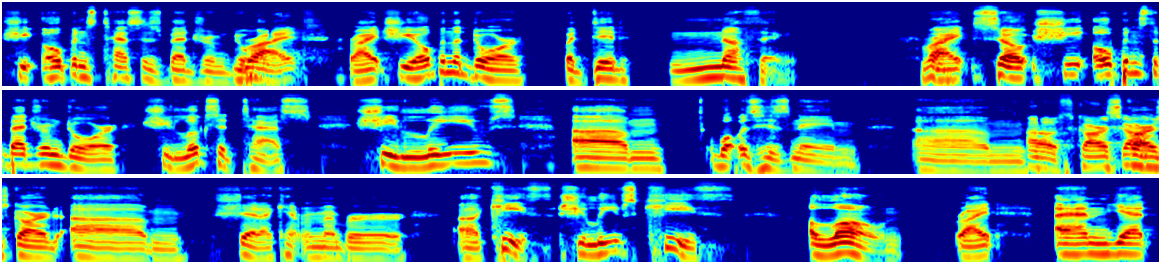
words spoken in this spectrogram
she opens tess's bedroom door right right she opened the door but did nothing right. So she opens the bedroom door. She looks at Tess. She leaves. Um, what was his name? Um, oh Skarsgård. Skarsgård. Um, shit, I can't remember. Uh, Keith. She leaves Keith alone, right? And yet,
